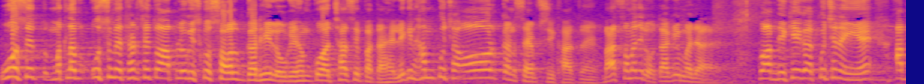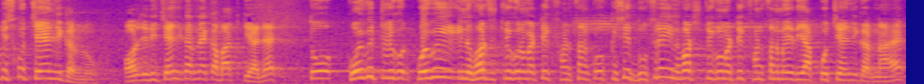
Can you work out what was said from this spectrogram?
वो से तो, मतलब उस मेथड से तो आप लोग इसको सॉल्व कर ही लोगे हमको अच्छा से पता है। लेकिन हम कुछ और कंसेप्ट सिखाते हैं। बात समझ लो ताकि मज़ा आए। तो आप देखिएगा कुछ नहीं है। आप इसको चेंज कर लो। और यदि चेंज करने का बात किया जाए तो कोई भी ट्रिगो कोई भी इन्वर्स ट्रिगोनोमेट्रिक फ़ंक्शन को किसी दूसरे इन्वर्स ट्रिगोनोमेट्रिक फ़ंक्शन में यदि आपको चेंज करना है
